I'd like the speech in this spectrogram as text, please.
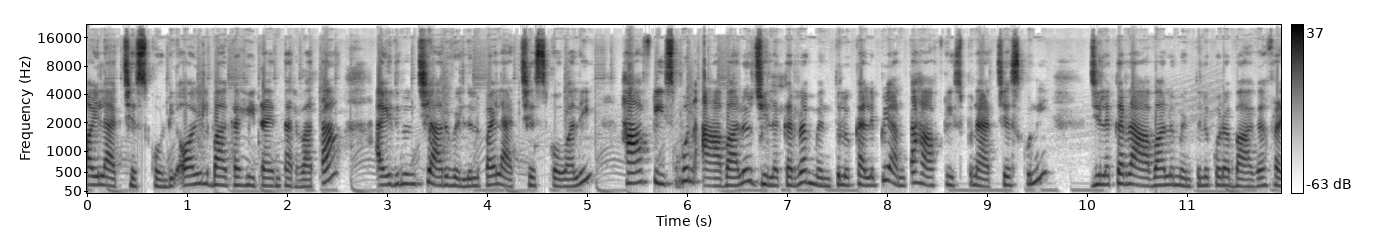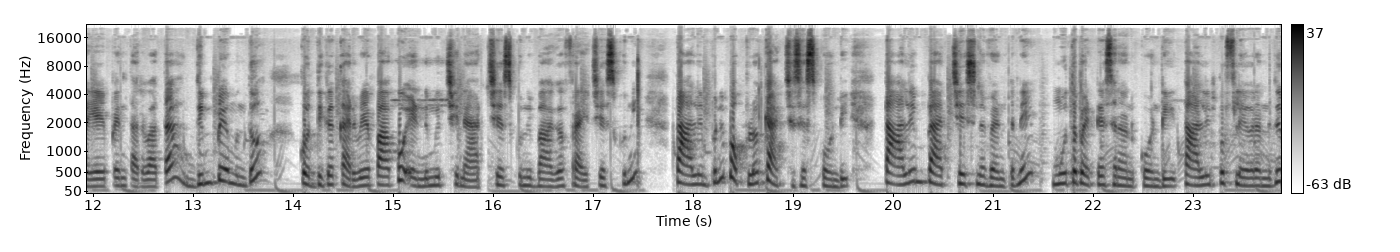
oil add చేసుకోండి. ఆయిల్ బాగా హీట్ అయిన తర్వాత ఐదు నుంచి ఆరు వెల్లుల్లిపాయలు యాడ్ చేసుకోవాలి. హాఫ్ టీ స్పూన్ ఆవాలు జీలకర్ర మెంతులు కలిపి అంతా హాఫ్ టీ స్పూన్ యాడ్ చేసుకుని జీలకర్ర ఆవాలు మెంతులు కూడా బాగా ఫ్రై అయిపోయిన తర్వాత దింపే ముందు కొద్దిగా కరివేపాకు ఎండుమిర్చిని యాడ్ చేసుకుని బాగా ఫ్రై చేసుకుని తాలింపుని పప్పులోకి యాడ్ చేసేసుకోండి. తాలింపు యాడ్ చేసిన వెంటనే మూత పెట్టేశారు అనుకోండి తాలింపు ఫ్లేవర్ అనేది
